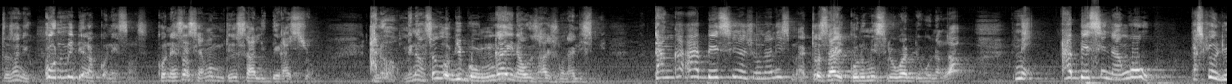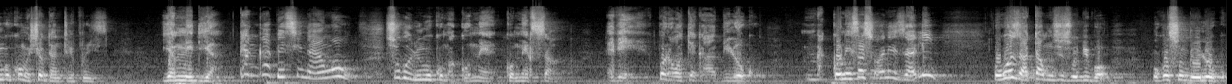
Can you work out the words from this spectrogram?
Toza na économie de la connaissance. Connaissance yango moto esala libération. Alors maintenant soki obi bo ngai na ozala journalisme tanga abc ya journalisme. Toza économiste lokwa ndeko na nga. Mais abc na yango parce que olingi okoma chef d'entreprise ya média. Tanga abc na yango. Soki olingi okoma commerçant ebe mpona koteka biloko. Connaissance wana ezali okozala ta mosusu oyebi bon okosomba eloko.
